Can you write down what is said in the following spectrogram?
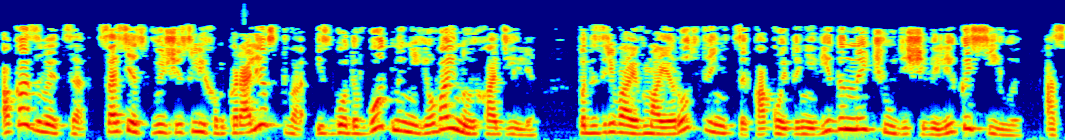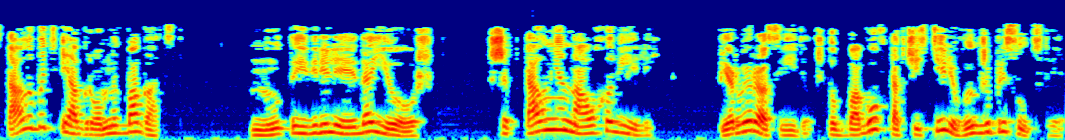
Оказывается, соседствующие с лихом королевства из года в год на нее войной ходили, подозревая в моей родственнице какое-то невиданное чудище великой силы, а стало быть и огромных богатств. — Ну ты, Верилея, даешь! — шептал мне на ухо Велий. Первый раз видел, чтоб богов так чистили в их же присутствии.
